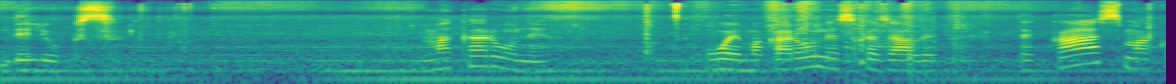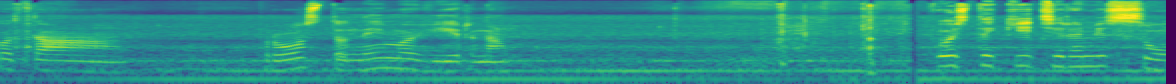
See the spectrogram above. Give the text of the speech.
Делюкс. Макаруни. Ой, макаруни сказали. Така смакота. Просто неймовірна. Ось такі тірамісу,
